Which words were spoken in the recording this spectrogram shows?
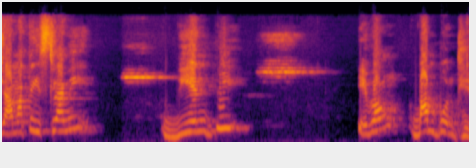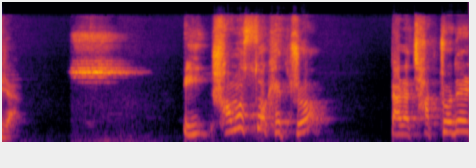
জামাতে ইসলামী, বিএনপি এবং বামপন্থীরা। এই সমস্ত ক্ষেত্র তারা ছাত্রদের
